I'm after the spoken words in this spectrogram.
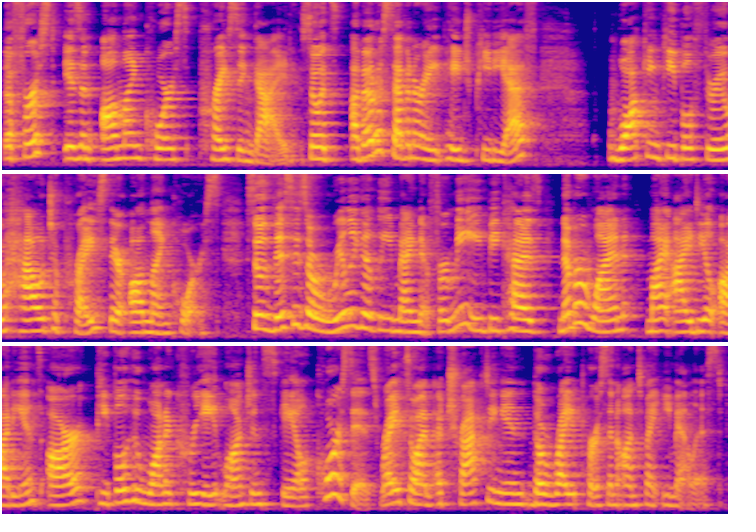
the first is an online course pricing guide. So it's about a seven or eight page PDF walking people through how to price their online course. So this is a really good lead magnet for me because number one, my ideal audience are people who want to create, launch, and scale courses, right? So I'm attracting in the right person onto my email list.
